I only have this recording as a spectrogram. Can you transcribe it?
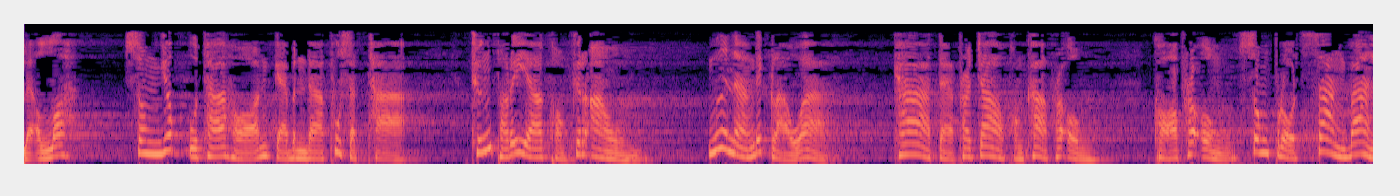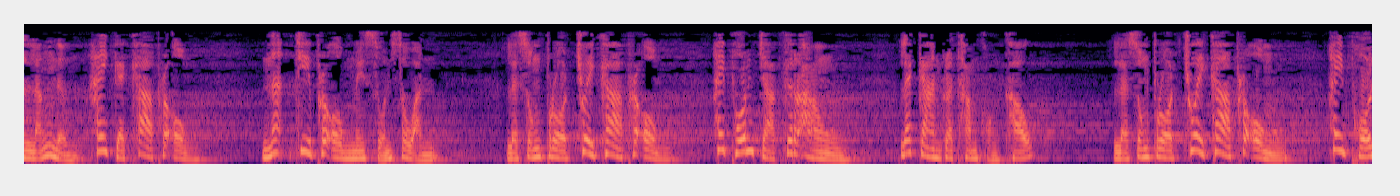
และอัลลอฮ์ทรงยกอุทาหรณ์แก่บรรดาผู้ศรัทธา ถึงภริยาของฟิรเอานเมื่อนางได้กล่าวว่า ข้าแต่พระเจ้าของข้าพระองค์ ขอพระองค์ทรงโปรดสร้างบ้านหลังหนึ่งให้แก่ข้าพระองค์ ณที่พระองค์ในสวนสวรรค์ และทรงโปรดช่วยข้าพระองค์ ให้พ้นจากฟิรเอานและการกระทำของเขา และทรงโปรดช่วยข้าพระองค์ ให้พ้น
